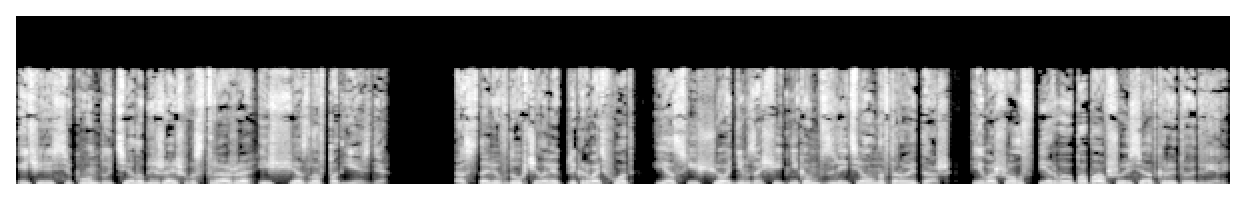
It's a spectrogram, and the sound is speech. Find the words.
и через секунду тело ближайшего стража исчезло в подъезде. Оставив двух человек прикрывать вход, я с еще одним защитником взлетел на второй этаж и вошел в первую попавшуюся открытую дверь.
